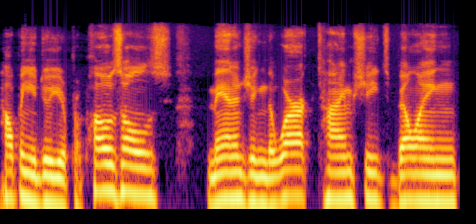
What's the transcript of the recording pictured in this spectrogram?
helping you do your proposals, managing the work, timesheets, billing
